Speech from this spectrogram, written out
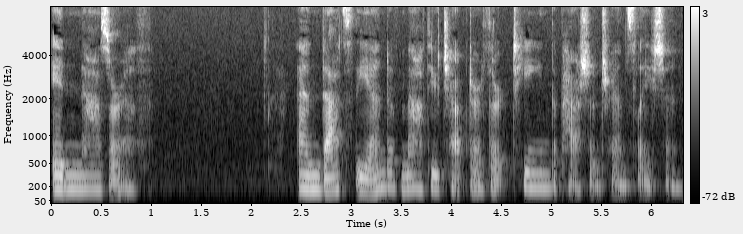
in Nazareth. And that's the end of Matthew chapter 13, the Passion Translation.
